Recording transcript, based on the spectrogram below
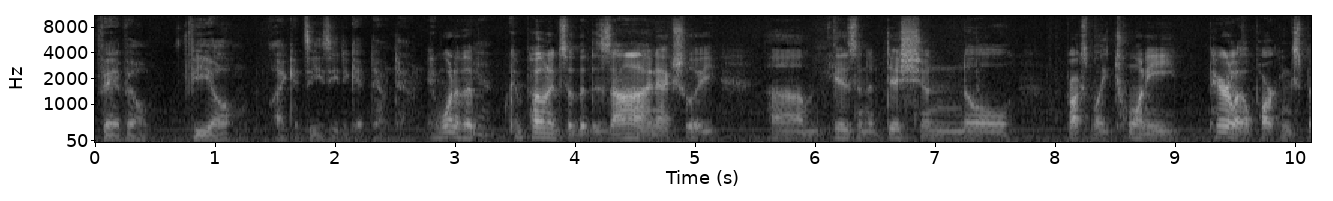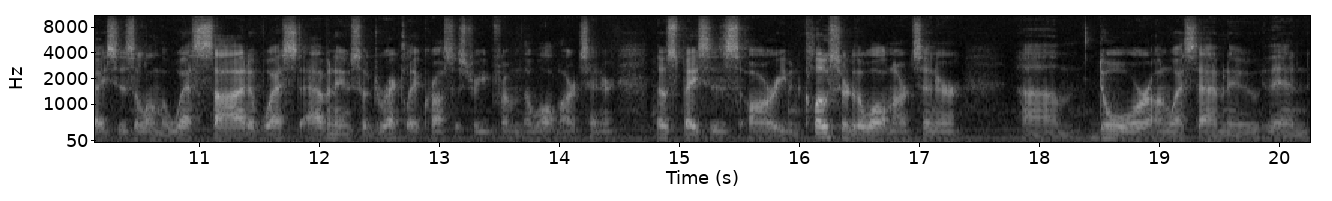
Fayetteville feel like it's easy to get downtown. And one of the Yeah. components of the design actually um, is an additional approximately 20 parallel parking spaces along the west side of West Avenue, so directly across the street from the Walton Arts Center. Those spaces are even closer to the Walton Arts Center um, door on West Avenue than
